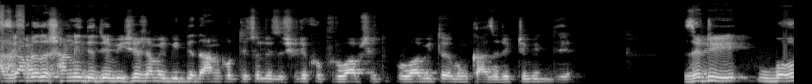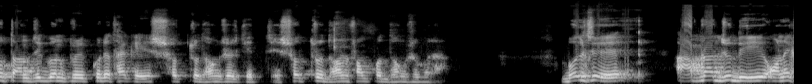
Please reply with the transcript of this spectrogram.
আজকে আপনাদের সান্নিধ্যে যে বিশেষ আমি বিদ্যে দান করতে চলেছি, সেটি খুব প্রভাবশীল প্রভাবিত এবং কাজের একটি বিদ্যে, যেটি বহু তান্ত্রিকগণ প্রয়োগ করে থাকে শত্রু ধ্বংসের ক্ষেত্রে, শত্রু ধন সম্পদ ধ্বংস করা। বলছে আপনার যদি অনেক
